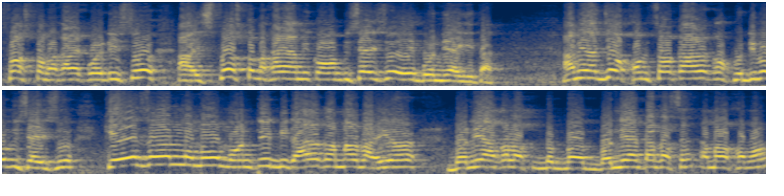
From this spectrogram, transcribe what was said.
স্পষ্ট ভাষাৰে কৈ দিছোঁ, আৰু স্পষ্ট ভাষাৰে আমি ক'ব বিচাৰিছোঁ এই বনিয়াকেইটাক আমি আজি অসম চৰকাৰক সুধিব বিচাৰিছোঁ, কেইজন আমাৰ মন্ত্ৰী, বিধায়ক আমাৰ বাহিৰৰ বনিয়াসকল বনিয়া তাত আছে আমাৰ অসমৰ?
